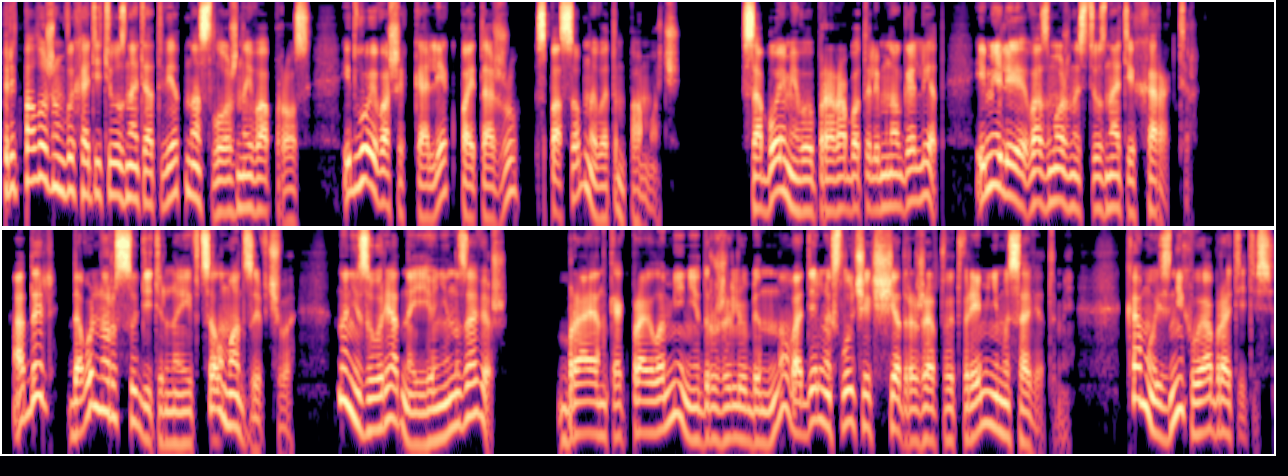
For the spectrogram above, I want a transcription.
Предположим, вы хотите узнать ответ на сложный вопрос, и двое ваших коллег по этажу способны в этом помочь. С обоими вы проработали много лет, имели возможность узнать их характер. Адель довольно рассудительная и в целом отзывчива, но незаурядной ее не назовешь. Брайан, как правило, менее дружелюбен, но в отдельных случаях щедро жертвует временем и советами. Кому из них вы обратитесь?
